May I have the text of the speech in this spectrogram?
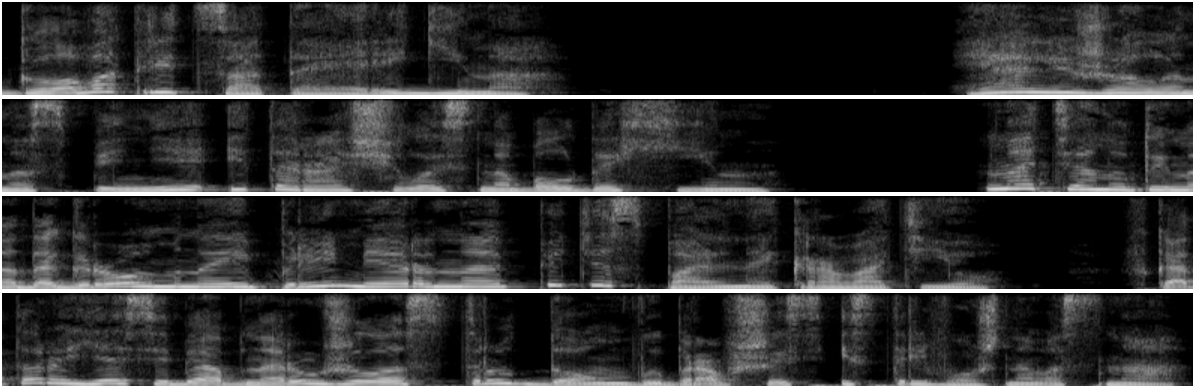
Глава 30. Регина. Я лежала на спине и таращилась на балдахин, натянутый над огромной, примерно пятиспальной кроватью, в которой я себя обнаружила с трудом, выбравшись из тревожного сна.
